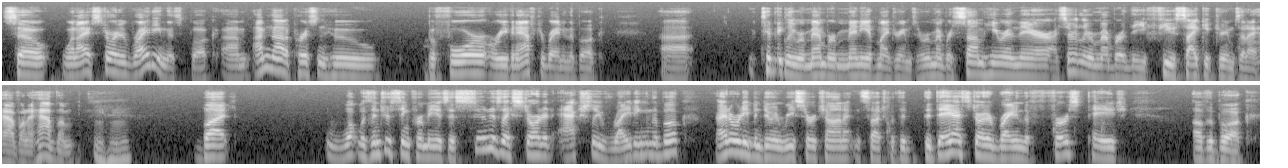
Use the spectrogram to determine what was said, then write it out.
So when I started writing this book, um, I'm not a person who, before or even after writing the book, uh, typically remember many of my dreams. I remember some here and there. I certainly remember the few psychic dreams that I have when I have them. Mm-hmm. But what was interesting for me is as soon as I started actually writing the book, I'd already been doing research on it and such. But the, the day I started writing the first page of the book,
